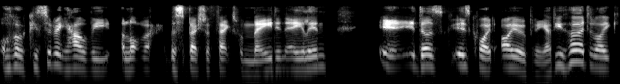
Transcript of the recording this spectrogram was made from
although considering how the a lot of the special effects were made in Alien, it, it does is quite eye opening. Have you heard like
